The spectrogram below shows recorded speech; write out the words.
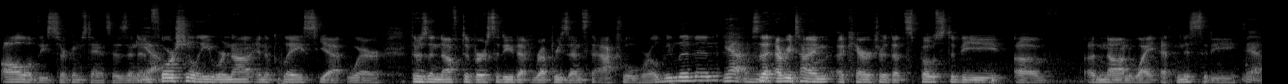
all of these circumstances, and Yeah. unfortunately, we're not in a place yet where there's enough diversity that represents the actual world we live in. Yeah. So that every time a character that's supposed to be of a non-white ethnicity yeah.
